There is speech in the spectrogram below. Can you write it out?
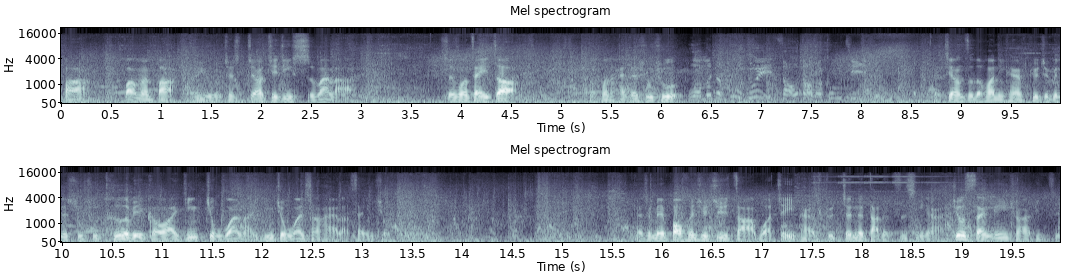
八八万八，哎呦，这只要接近十万了啊！灯光再一照。双方呢，还在输出。那这样子的话，你看 Q 这边的输出特别高啊，已经九万了，已经九万伤害了，三英雄。那这边暴风雪继续砸，哇，这一排就真的打的自信啊，就三个英雄 RPG，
